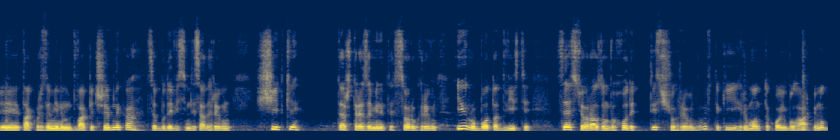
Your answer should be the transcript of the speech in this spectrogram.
Е, Також замінимо два підшипника, це буде 80 гривень. Щітки теж треба замінити 40 гривень. І робота 200. Це все разом виходить 1000 гривень. Ось такий ремонт такої болгарки. Ну,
